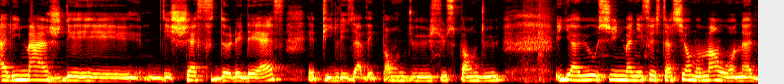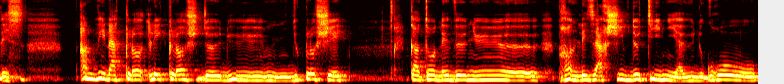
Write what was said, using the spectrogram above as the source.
à l'image des, des, chefs de l'EDF, et puis ils les avaient pendus, suspendus. Il y a eu aussi une manifestation au moment où on a enlevé les cloches du, du, clocher. Quand on est venu euh, prendre les archives de Tignes, il y a eu de, gros,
